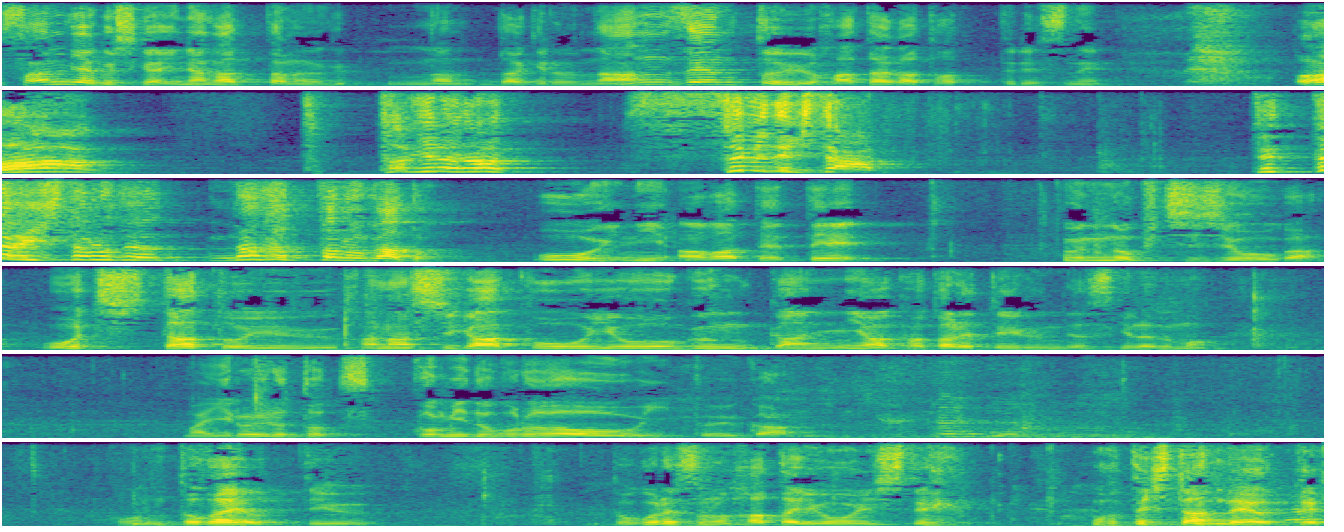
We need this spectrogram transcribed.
300しかいなかったのだけど何千という旗が立ってですねああ武田が攻めてきた。撤退したのではなかったのかと大いに慌てて雲の口城が落ちたという話が紅葉軍艦には書かれているんですけれどもまあいろいろと突っ込みどころが多いというか本当かよっていうどこでその旗用意して 持ってきたんだよって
